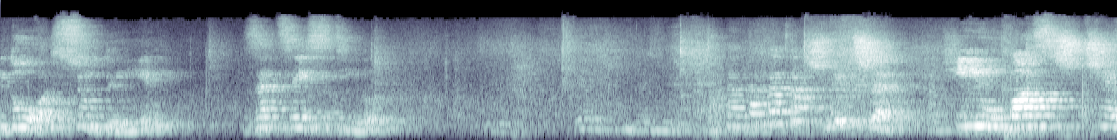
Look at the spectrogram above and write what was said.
до сюди, за цей стіл. Так-так-так, швидше. І у вас ще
